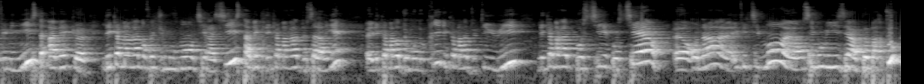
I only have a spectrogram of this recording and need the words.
féministes, avec euh, les camarades du mouvement antiraciste, avec les camarades de salariés, euh, les camarades de Monoprix, les camarades de TUI, les camarades postiers et postières. Euh, on a effectivement, on s'est mobilisé un peu partout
